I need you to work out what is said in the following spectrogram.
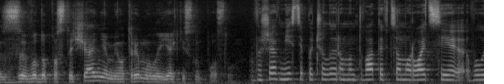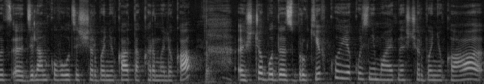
з водопостачанням і отримали якісну послугу. Вже в місті почали ремонтувати в цьому році вулиць е, ділянку вулиці Щербанюка та Кармелюка. Так. Е, Що буде з бруківкою, яку знімають на Щербанюка,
